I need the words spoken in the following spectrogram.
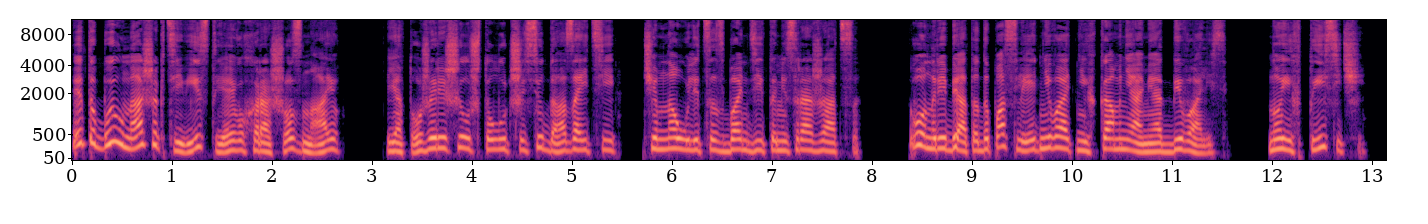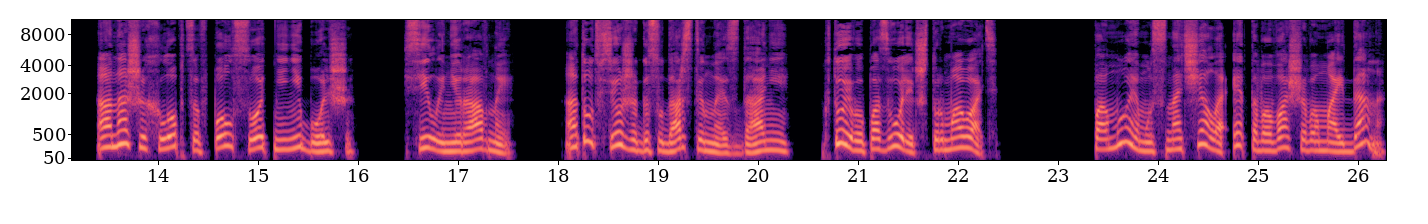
Это был наш активист, я его хорошо знаю. Я тоже решил, что лучше сюда зайти, чем на улице с бандитами сражаться. Вон ребята до последнего от них камнями отбивались. Но их тысячи, а наших хлопцев полсотни, не больше силы неравные. А тут все же государственное здание. Кто его позволит штурмовать? По-моему, с начала этого вашего Майдана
